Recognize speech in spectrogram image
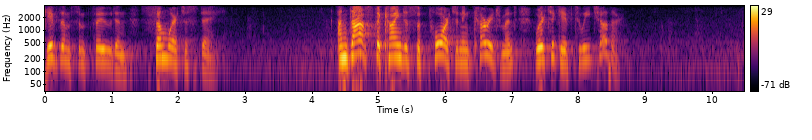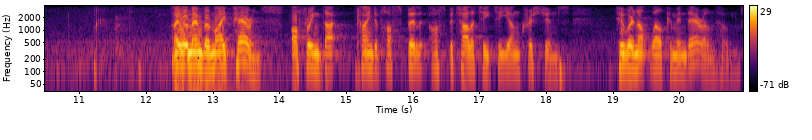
give them some food and somewhere to stay. And that's the kind of support and encouragement we're to give to each other. I remember my parents offering that kind of hospitality to young Christians who were not welcome in their own homes.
